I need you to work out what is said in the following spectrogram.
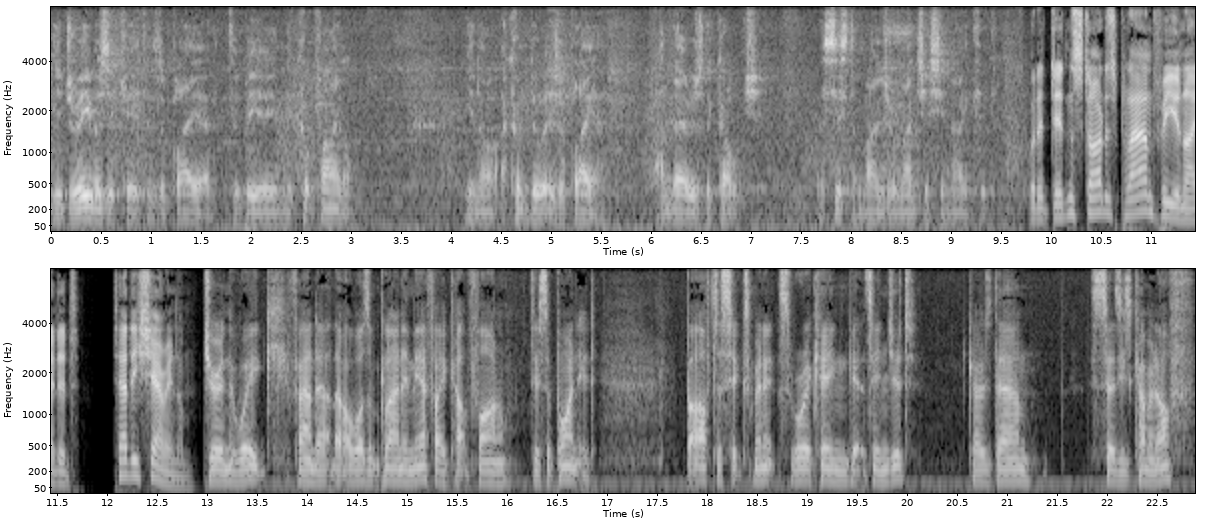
You dream as a kid, as a player, to be in the cup final. You know, I couldn't do it as a player, and there was the coach, assistant manager of Manchester United. But it didn't start as planned for United. Teddy Sheringham. During the week, found out that I wasn't playing in the FA Cup final. Disappointed. But after six minutes, Roy Keane gets injured, goes down, says he's coming off.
